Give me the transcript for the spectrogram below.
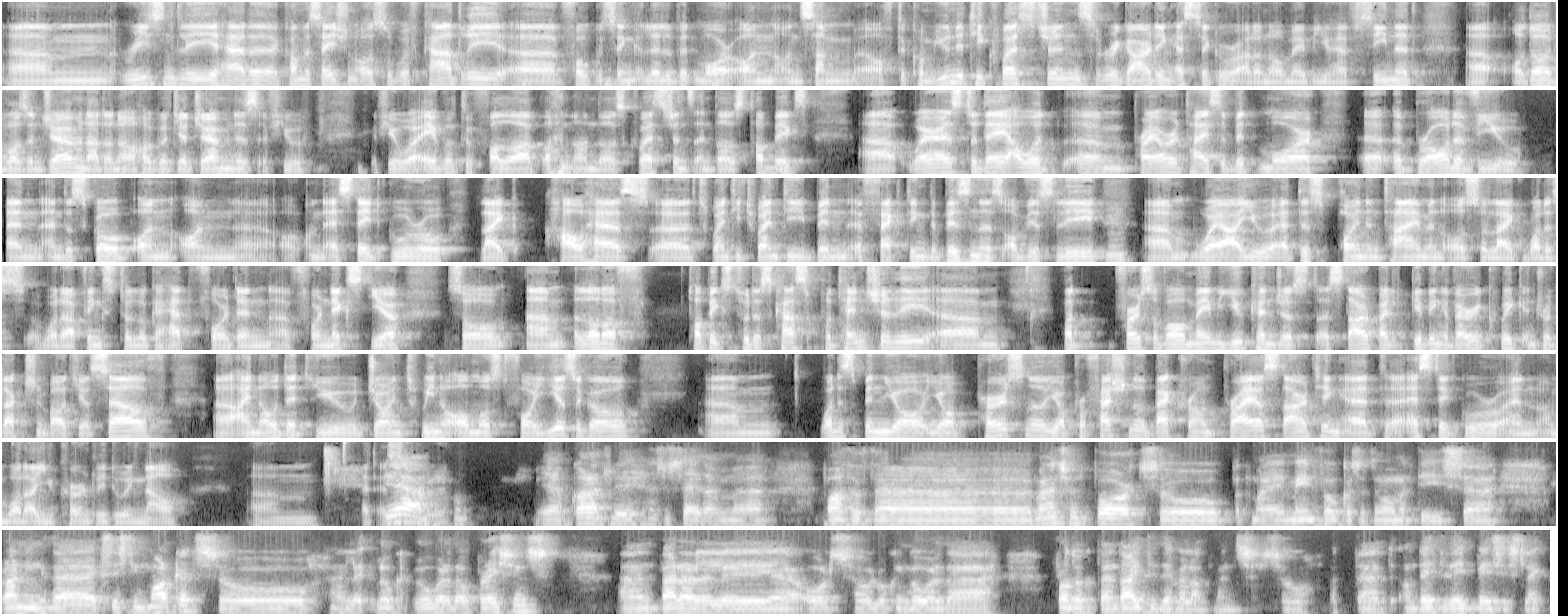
Um, recently had a conversation also with Kadri, uh, focusing a little bit more on on some of the community questions regarding Estate Guru. I don't know, maybe you have seen it, uh, although it was in German. I don't know how good your German is if you if you were able to follow up on on those questions and those topics. Uh, whereas today I would um, prioritize a bit more uh, a broader view and and the scope on on uh, on Estate Guru, like how has uh, 2020 been affecting the business obviously? Mm. um, where are you at this point in time? And also like what is what are things to look ahead for then uh, for next year? So um, a lot of topics to discuss potentially um, but first of all maybe you can just uh, start by giving a very quick introduction about yourself. Uh, i know that you joined Twino almost four years ago. Um, what has been your your personal your professional background prior starting at uh, estate guru and, and, what are you currently doing now um, at estate yeah guru? yeah currently as you said i'm uh, part of the management board so but my main focus at the moment is uh, running the existing markets so uh, looking over the operations and parallelly uh, also looking over the product and IT developments. So, but that on day-to-day basis, like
